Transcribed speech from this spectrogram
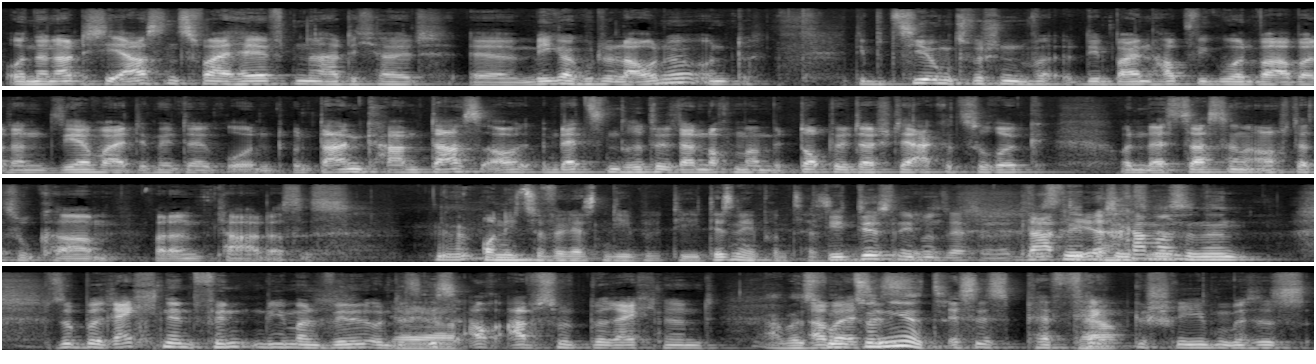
Und dann hatte ich die ersten zwei Hälften, hatte ich halt äh, mega gute Laune und die Beziehung zwischen den beiden Hauptfiguren war aber dann sehr weit im Hintergrund. Und dann kam das auch im letzten Drittel dann nochmal mit doppelter Stärke zurück. Und als das dann auch noch dazu kam, war dann klar, dass es ja. Und nicht zu vergessen die, die Disney-Prinzessin. Die Disney-Prinzessin. Klar, Disney das kann man so berechnend finden, wie man will. Und es ja, ja. ist auch absolut berechnend. Aber es Aber funktioniert. Es ist, es ist perfekt geschrieben. Es ist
